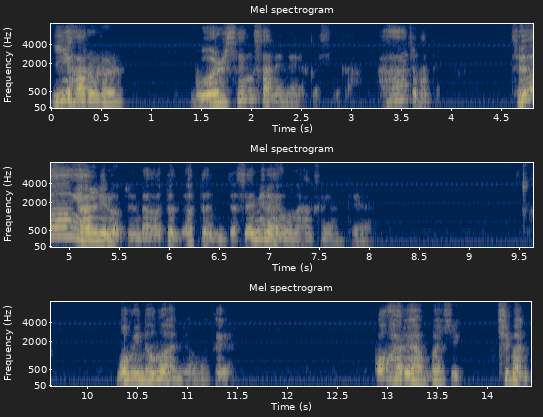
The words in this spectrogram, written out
이 하루를 뭘 생산해낼 것인가. 아주 간단해. 정이 할일 없어요. 내가 어떤, 어떤 세미나에 오는 학생한테 몸이 너무 안 좋은 거예요. 꼭 하루에 한 번씩 집안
